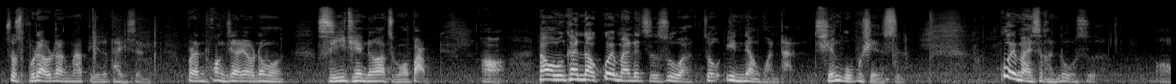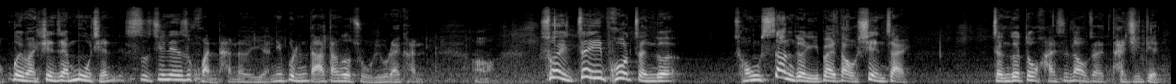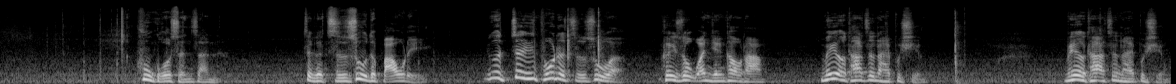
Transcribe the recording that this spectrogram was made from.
就是不要让它跌得太深，不然放假要那么十一天的话怎么办？啊，那我们看到贵买的指数啊，就酝酿反弹，显股不显示，贵买是很弱势。哦，贵买现在目前是今天是反弹而已啊，你不能把它当做主流来看，哦，所以这一波整个从上个礼拜到现在，整个都还是绕在台积电、富国神山的这个指数的堡垒，因为这一波的指数啊，可以说完全靠它，没有它真的还不行，没有它真的还不行，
